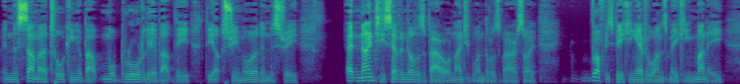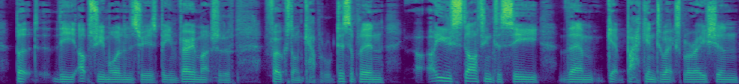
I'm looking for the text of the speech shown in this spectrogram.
in the summer, talking about more broadly about the the upstream oil industry. At ninety seven dollars a barrel, ninety one dollars a barrel, sorry, roughly speaking, everyone's making money, but the upstream oil industry has been very much sort of focused on capital discipline. Are you starting to see them get back into exploration?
